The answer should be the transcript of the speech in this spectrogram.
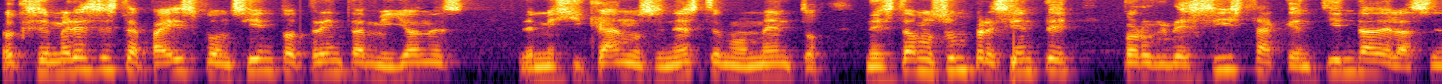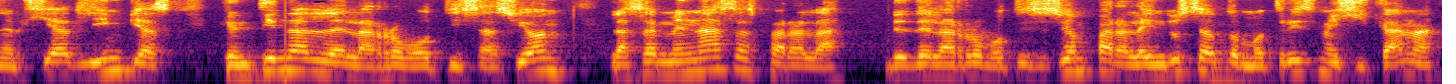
lo que se merece este país con 130 millones de mexicanos en este momento. Necesitamos un presidente progresista que entienda de las energías limpias, que entienda de la robotización, las amenazas para la, de, la robotización para la industria automotriz mexicana,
